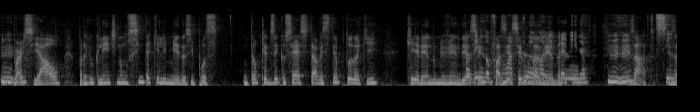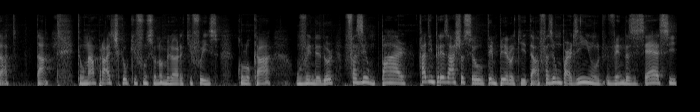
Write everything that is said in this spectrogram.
uhum. imparcial, para que o cliente não sinta aquele medo assim, pô, então quer dizer que o CS estava esse tempo todo aqui querendo me vender, Fazendo a, fazer a segunda venda. Mim, né? Uhum. Exato, Sim. exato, tá? Então na prática o que funcionou melhor aqui foi isso, colocar um vendedor, fazer um par. Cada empresa acha o seu tempero aqui, tá? Fazer um parzinho, vendas ICS,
